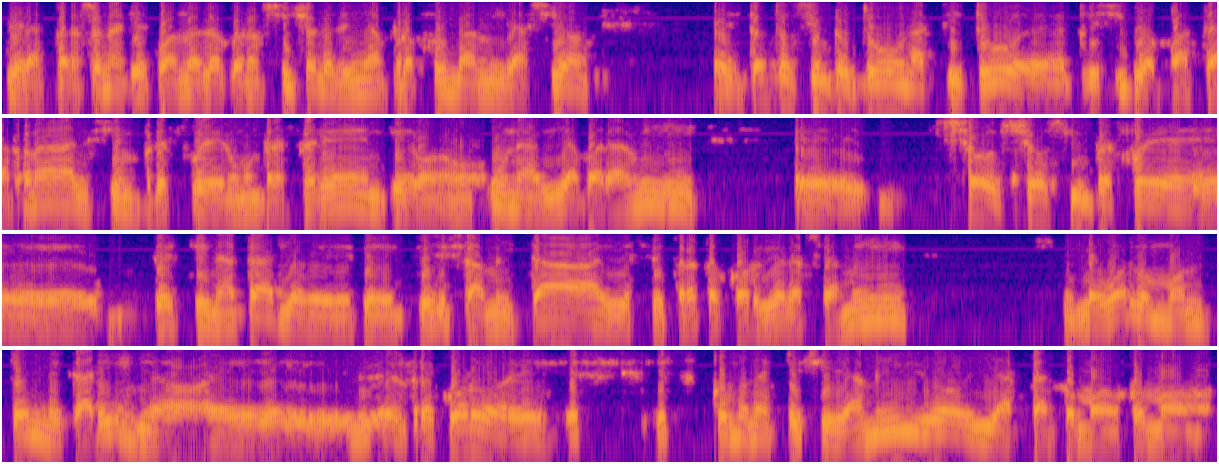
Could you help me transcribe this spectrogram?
de las personas que cuando lo conocí yo le tenía profunda admiración. El Toto siempre tuvo una actitud, en principio paternal, siempre fue un referente, una guía para mí. Yo yo siempre fue destinatario de, de esa amistad y ese trato cordial hacia mí le guardo un montón de cariño. Eh, el, recuerdo es, es, como una especie de amigo y hasta como como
